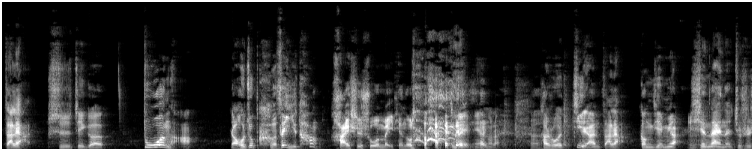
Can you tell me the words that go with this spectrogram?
咱俩是这个多拿，然后就可这一趟，还是说每天都来？对，每天都来 嗯。他说，既然咱俩刚见面，嗯现在呢就是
